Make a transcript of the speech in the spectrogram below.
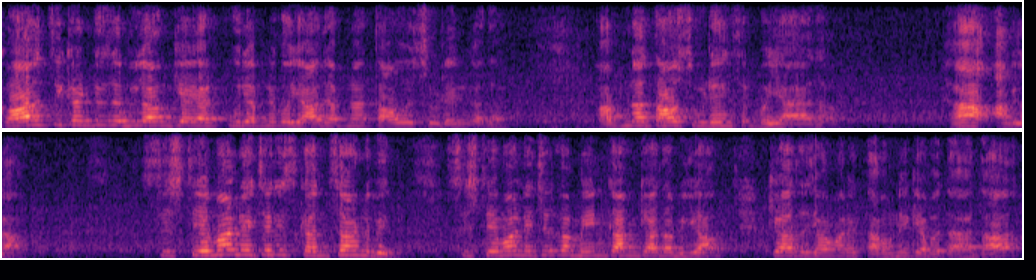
कौन सी कंट्री से बिलोंग किया? यार, पूरे अपने को याद है, अपना ताऊ स्वीडन का था। अपना ताऊ स्वीडन से, भैया आया था। हाँ अगला। Systema Naturae is concern with. Systema Naturae का मेन काम क्या था भैया? क्या था हमारे ताऊ ने क्या बताया था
